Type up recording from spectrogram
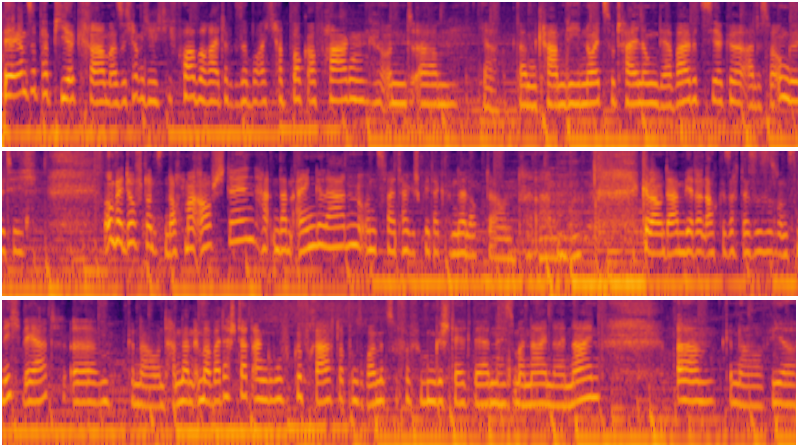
der ganze Papierkram. Also ich habe mich richtig vorbereitet, habe gesagt, boah, ich habe Bock auf Hagen und ähm, ja, dann kam die Neuzuteilung der Wahlbezirke, alles war ungültig. Und wir durften uns nochmal aufstellen, hatten dann eingeladen und zwei Tage später kam der Lockdown. Ähm, genau, und da haben wir dann auch gesagt, das ist es uns nicht wert. Ähm, genau, und haben dann immer bei der Stadt angerufen, gefragt, ob uns Räume zur Verfügung gestellt werden. Hieß mal nein, nein, nein. Ähm, genau, wir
